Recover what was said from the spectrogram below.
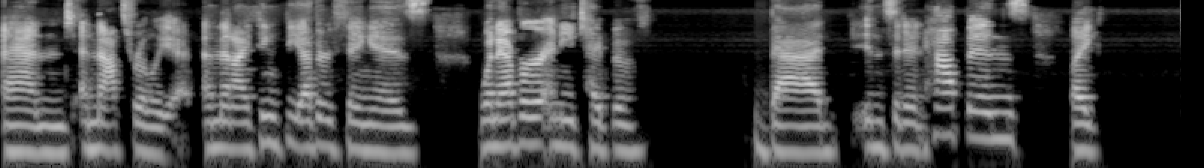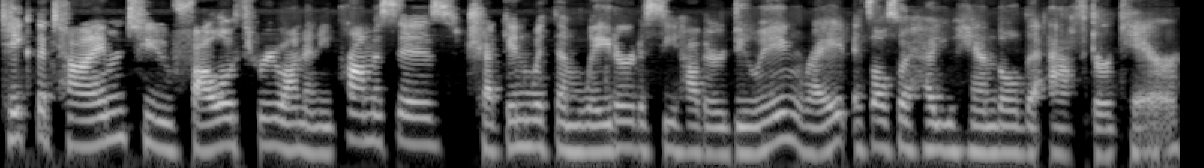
And and that's really it. And then I think the other thing is whenever any type of bad incident happens, like take the time to follow through on any promises, check in with them later to see how they're doing, right? It's also how you handle the aftercare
